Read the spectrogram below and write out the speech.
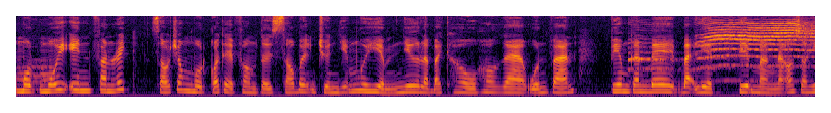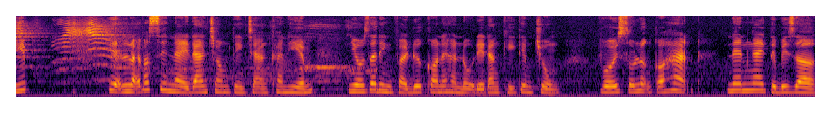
Một mũi Infanrix 6 trong 1 có thể phòng tới 6 bệnh truyền nhiễm nguy hiểm như là bạch hầu, ho gà, uốn ván, viêm gan B, bại liệt, viêm màng não do híp. Hiện loại vaccine này đang trong tình trạng khan hiếm, nhiều gia đình phải đưa con đến Hà Nội để đăng ký tiêm chủng. Với số lượng có hạn, nên ngay từ bây giờ,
